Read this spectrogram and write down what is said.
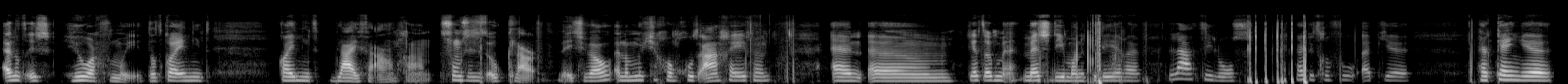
En dat is heel erg vermoeiend. Dat kan je niet, kan je niet blijven aangaan. Soms is het ook klaar, weet je wel. En dan moet je gewoon goed aangeven. En um, je hebt ook mensen die je manipuleren. Laat die los. Heb je het gevoel, heb je, herken je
